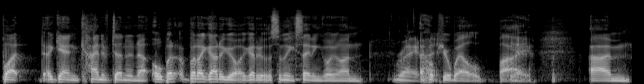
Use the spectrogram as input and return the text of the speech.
but again, kind of done enough. Oh, but but I got to go. I got to go. There's something exciting going on. Right, I hope you're well. Bye. Um,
